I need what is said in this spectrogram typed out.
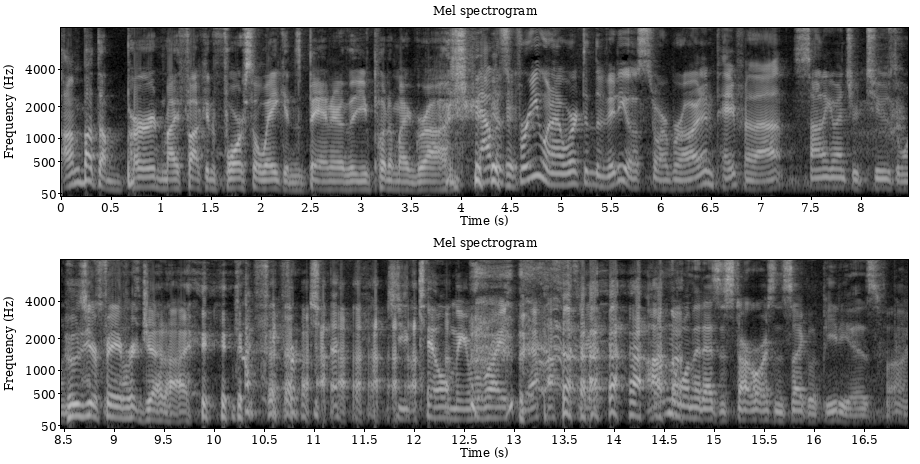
I'm about to burn my fucking Force Awakens banner that you put in my garage. That was free when I worked at the video store, bro. I didn't pay for that. Sonic Adventure 2 is the one. Who's you your favorite Jedi? My favorite jet. She'd kill me right now. watched. I'm the one that has the Star Wars encyclopedias. Fuck.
